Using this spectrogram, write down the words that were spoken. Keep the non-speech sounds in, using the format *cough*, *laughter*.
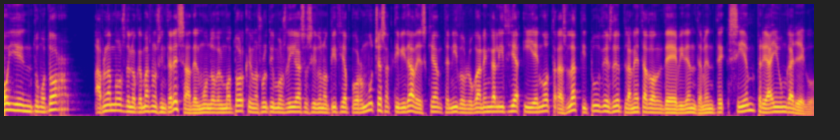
Hoy en Tu Motor hablamos de lo que más nos interesa, del mundo del motor, que en los últimos días ha sido noticia por muchas actividades que han tenido lugar en Galicia y en otras latitudes del planeta donde evidentemente siempre hay un gallego.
